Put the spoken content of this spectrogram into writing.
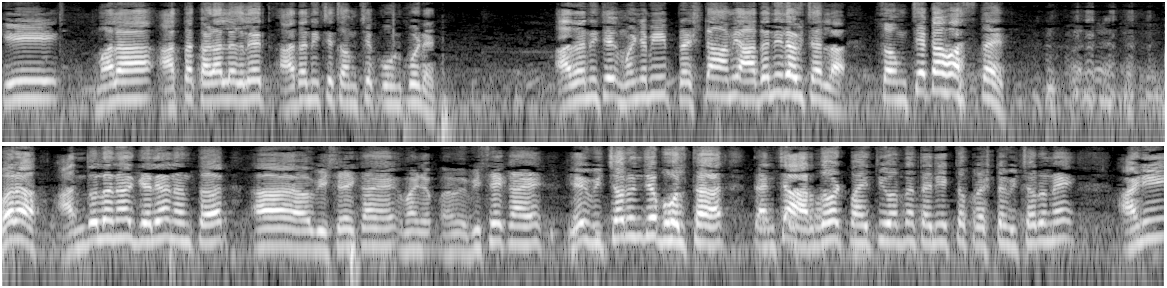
की मला आता कळायला लागलेत अदानीचे चमचे कोण कोण आहेत? अदानीचे म्हणजे मी प्रश्न आम्ही अदानीला विचारला चमचे का वाचतायत बरं आंदोलनात गेल्यानंतर विषय काय म्हणजे विषय काय हे विचारून जे बोलतात त्यांच्या अर्धवट माहितीवरनं त्यांनी एक तर प्रश्न विचारू नये. आणि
